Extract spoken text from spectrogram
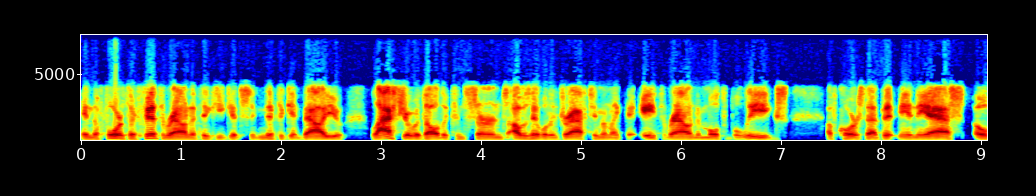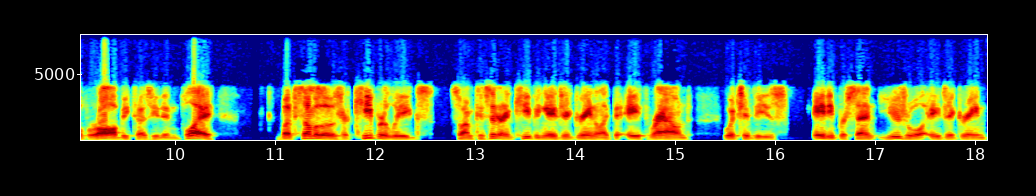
in the fourth or fifth round, I think he gets significant value. Last year, with all the concerns, I was able to draft him in like the eighth round in multiple leagues. Of course, that bit me in the ass overall because he didn't play. But some of those are keeper leagues so I'm considering keeping AJ Green in like the eighth round, which if he's 80% usual AJ Green,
